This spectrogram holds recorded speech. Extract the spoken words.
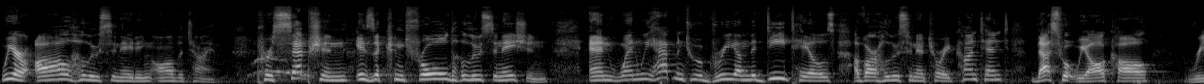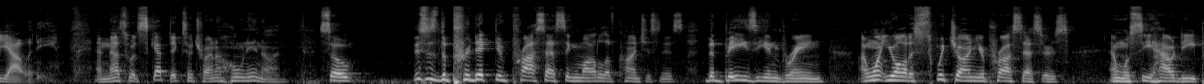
we are all hallucinating all the time. Perception is a controlled hallucination, and when we happen to agree on the details of our hallucinatory content, that's what we all call reality. And that's what skeptics are trying to hone in on. So, this is the predictive processing model of consciousness, the Bayesian brain. I want you all to switch on your processors, and we'll see how deep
